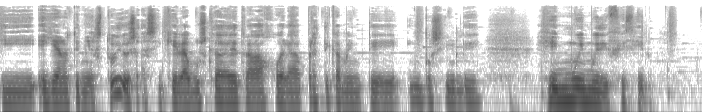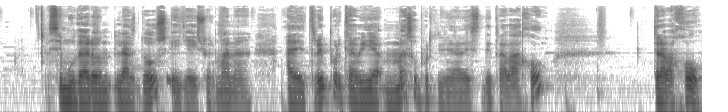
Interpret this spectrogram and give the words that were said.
y ella no tenía estudios, así que la búsqueda de trabajo era prácticamente imposible y muy muy difícil se mudaron las dos, ella y su hermana, a Detroit porque había más oportunidades de trabajo. Trabajó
